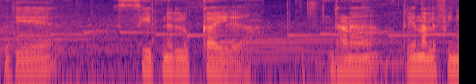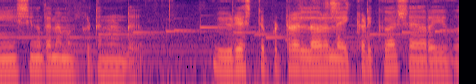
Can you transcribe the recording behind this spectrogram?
പുതിയ സീറ്റിന്റെ ലുക്കായില്ല ഇതാണ് അത്രയും നല്ല ഫിനിഷിങ് തന്നെ നമുക്ക് കിട്ടുന്നുണ്ട്. വീഡിയോ ഇഷ്ടപ്പെട്ടാൽ എല്ലാവരും ലൈക്ക് അടിക്കുക ഷെയർ ചെയ്യുക.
